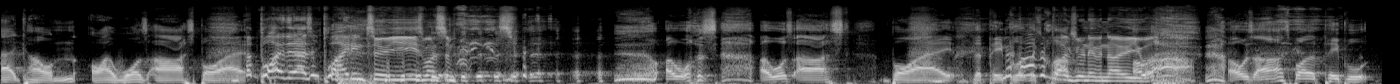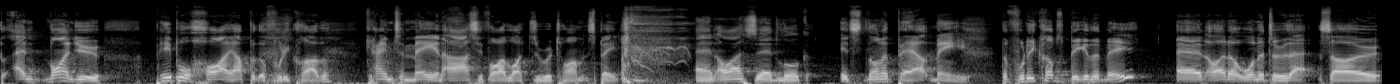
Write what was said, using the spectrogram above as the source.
at Carlton, I was asked by A player that hasn't played in two years wants some. I was I was asked by the people at Half the club. will never know who you are. I was asked by the people, and mind you, people high up at the footy club came to me and asked if I'd like to do a retirement speech. and I said, look, it's not about me. The footy club's bigger than me, and I don't want to do that. So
